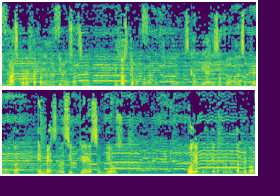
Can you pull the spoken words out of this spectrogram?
y más correcta para dirigirnos hacia Él. Entonces, ¿cómo podemos, cambiar esa forma de esa pregunta? En vez de decir, ¿crees en Dios? Podríamos, ¿por qué no preguntar mejor?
